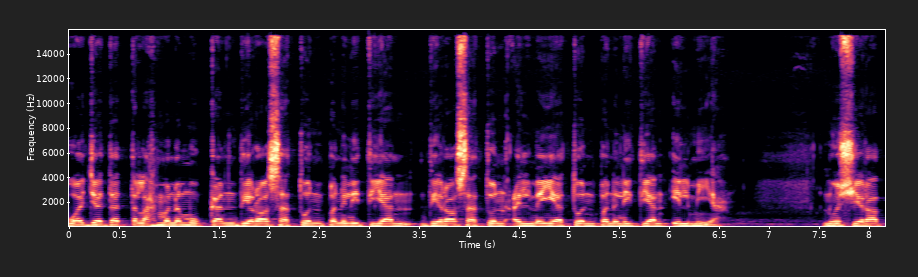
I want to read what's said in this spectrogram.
Wajadat telah menemukan dirasatun penelitian, dirasatun ilmiyatun penelitian ilmiah. Nusyirat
